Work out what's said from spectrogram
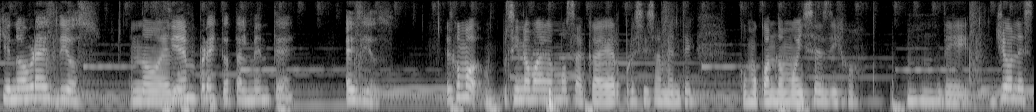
quien obra es Dios. No, el- Siempre y totalmente es Dios. es como si no vamos a caer precisamente como cuando Moisés dijo de yo les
